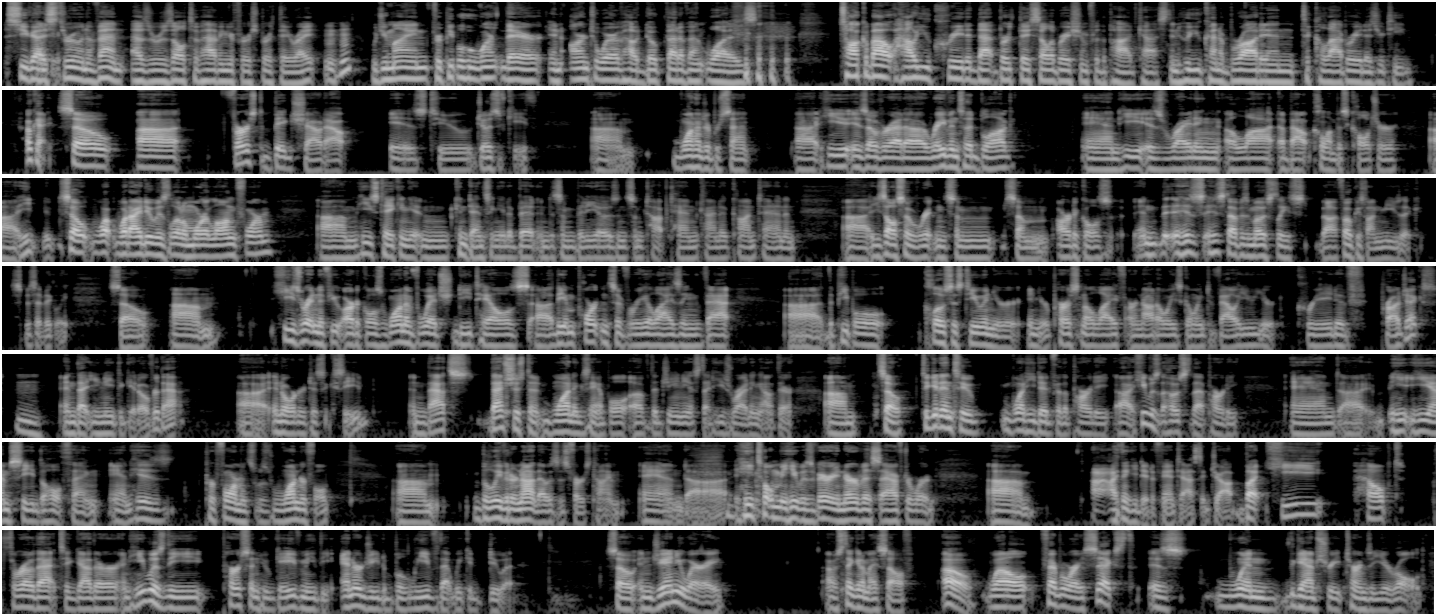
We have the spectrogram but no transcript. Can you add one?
So you guys you. threw an event as a result of having your first birthday, right? Mm-hmm. Would you mind, for people who weren't there and aren't aware of how dope that event was, talk about how you created that birthday celebration for the podcast and who you kind of brought in to collaborate as your team? Okay, so uh, first big shout out is to Joseph Keith, um, 100%. Uh, he is over at a Ravenshood blog, and he is writing a lot about Columbus culture. Uh, he so what what I do is a little more long form. Um, he's taking it and condensing it a bit into some videos and some top ten kind of content, and uh, he's also written some some articles. And his his stuff is mostly uh, focused on music specifically. So um, he's written a few articles, one of which details uh, the importance of realizing that uh, the people closest to you in your in your personal life are not always going to value your creative projects, and that you need to get over that uh, in order to succeed. And that's that's just a, one example of the genius that he's writing out there. Um, so to get into what he did for the party, uh, he was the host of that party, and uh, he he emceed the whole thing, and his performance was wonderful. Um, believe it or not, that was his first time, and uh, he told me he was very nervous afterward. Um, I, I think he did a fantastic job, but he helped throw that together, and he was the person who gave me the energy to believe that we could do it. So in January, I was thinking to myself, oh, well, February 6th is when the Gab Street turns a year old.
